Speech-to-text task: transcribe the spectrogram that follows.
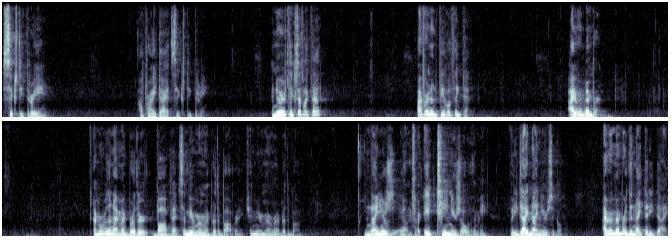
63. I'll probably die at 63. And you ever think stuff like that? I've run into people who think that. I remember. I remember the night my brother Bob died. Some of you remember my brother Bob, right? Of you remember my brother Bob. Nine years, oh, I'm sorry, 18 years older than me. But he died nine years ago. I remember the night that he died.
